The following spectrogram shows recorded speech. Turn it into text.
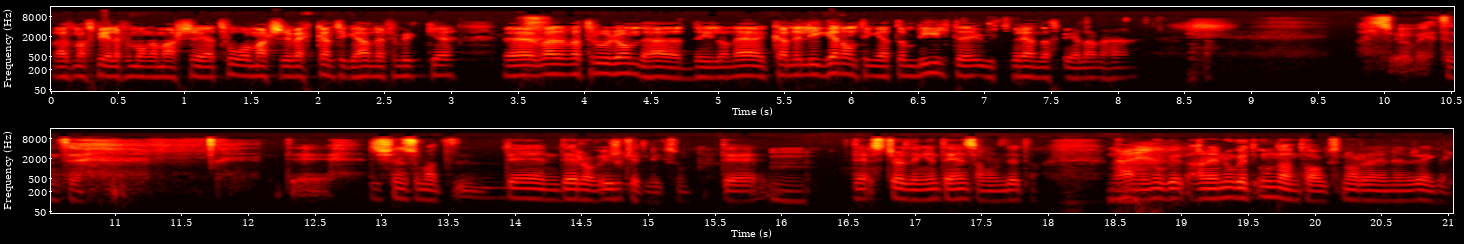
och att man spelar för många matcher. Två matcher i veckan tycker han är för mycket. Eh, vad, vad, tror du om det här Drillon? Kan det ligga någonting i att de blir lite utbrända spelarna här? Alltså jag vet inte. Det, det känns som att det är en del av yrket liksom. Det, mm. det, Sterling är inte ensam om detta. Han är, nog han är nog ett undantag snarare än en regel.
